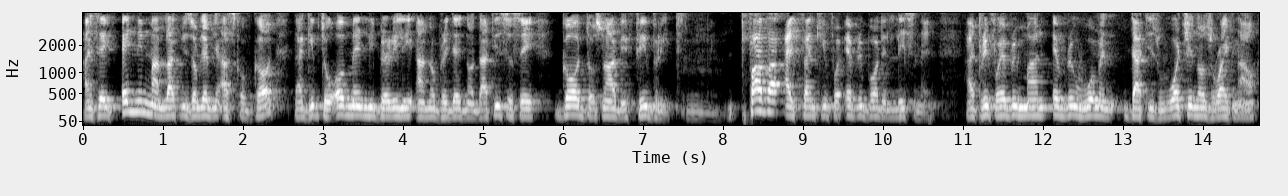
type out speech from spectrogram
And say, if any man lack wisdom, let me ask of God that give to all men liberally and upbraided not. That is to say, God does not have a favorite. Mm. Father, I thank you for everybody listening. I pray for every man, every woman that is watching us right now,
